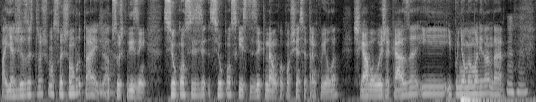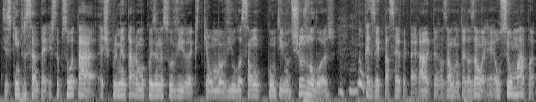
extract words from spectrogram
Pá, e às vezes as transformações são brutais. Yeah. Há pessoas que dizem: se eu, se eu conseguisse dizer que não com a consciência tranquila, chegava hoje a casa e, e punha o meu marido a andar. Uhum. Diz que interessante é, esta pessoa está a experimentar uma coisa na sua vida que, que é uma violação contínua dos seus valores, uhum. que não quer dizer que está certa, que está errada, que tem razão, que não tem razão, é, é o seu mapa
